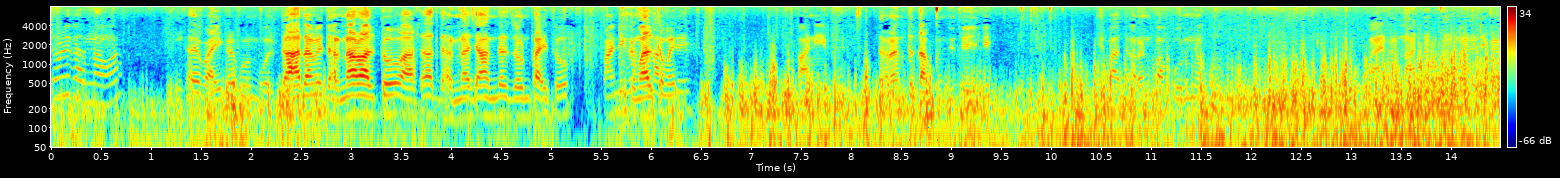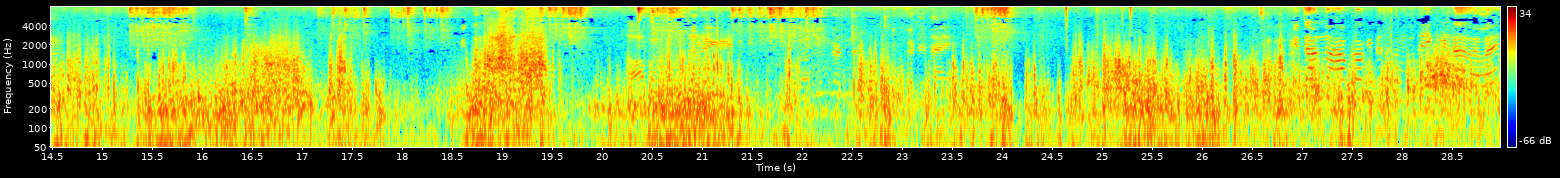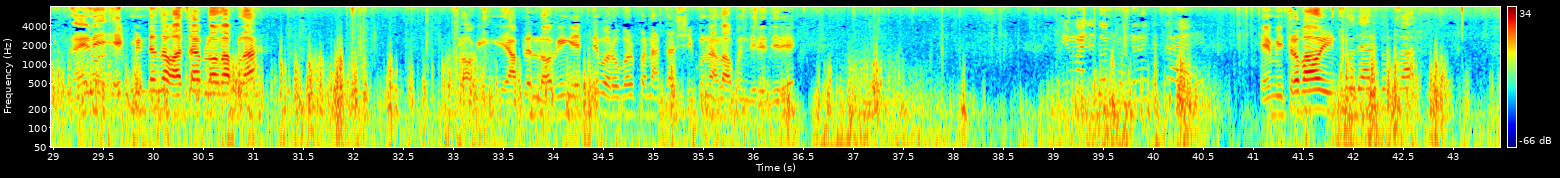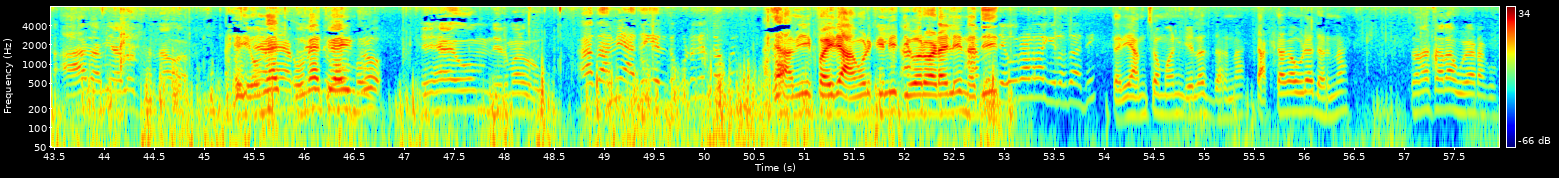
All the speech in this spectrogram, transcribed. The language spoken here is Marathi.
चिंचोळी धरणावर? इकडे बा इकडे कोण बोलतो? आज आम्ही धरणावर आलतो. असा धरणाच्या अंदर जाऊन पाहतो. पाणी तुम्हाला तर माहिती पाणी धरण तर दाखवून देतो येईल हे पा धरण पा पूर्ण पाहायला लाटत चालू आहे ना ते का हवा पण खूप चालू आहे इकडे मित्रांनो हा ब्लॉग इथे संपत एक मिनिटाचा झालाय नाही नाही एक मिनिटाचा व्हायचा ब्लॉग आपला. ब्लॉगिंग आपल्या ब्लॉगिंग येत नाही बरोबर पण आता शिकून आलो आपण धीरे धीरे. हे माझे दोन मंडळी मित्र आहे हे मित्र भाऊ इंट्रो द्या रे तुमचा. आज आम्ही आलो धरणावर हे ओम्या ओम्या तुझ्या इंट्रो हे आहे ओम निर्मळ भाऊ. आज आम्ही आधी गेलो कुठे गेलो आपण? आम्ही पहिले आंघोळ केली दिवर वाढायले देवराळला गेलो आधी. तरी आमचं मन गेलं धरणात. टाकता का उड्या धरणात? चला चला उड्या टाकू.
